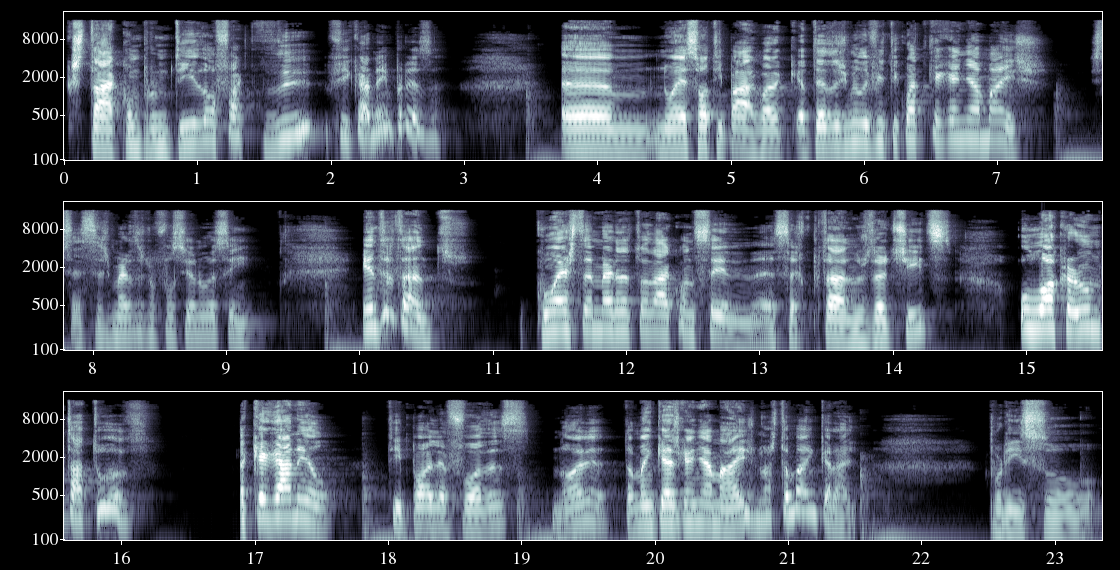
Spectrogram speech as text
que está comprometido ao facto de ficar na empresa. Um, não é só tipo, ah, agora até 2024 quer ganhar mais. Essas merdas não funcionam assim. Entretanto, com esta merda toda a acontecer, a ser reportada nos dirt sheets, o locker room está todo a cagar nele. Tipo, olha, foda-se, olha, também queres ganhar mais? Nós também, caralho. Por isso,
